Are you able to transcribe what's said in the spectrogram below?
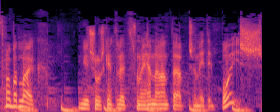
frábært lag mjög svo skemmtilegt svona í hennar anda sem heitir Boys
